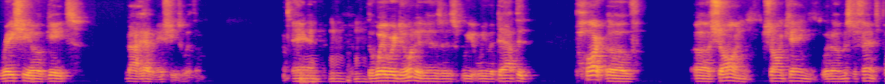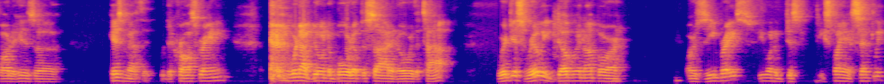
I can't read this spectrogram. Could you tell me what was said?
ratio of gates not having issues with them. And Mhm, mhm. the way we're doing it is is we we've adapted part of uh, Sean Sean King with uh, Mr. Fence part of his uh, his method with the cross graining. we're not doing the board up the side and over the top. We're just really doubling up our our Z brace. If you want to just explain it simply,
